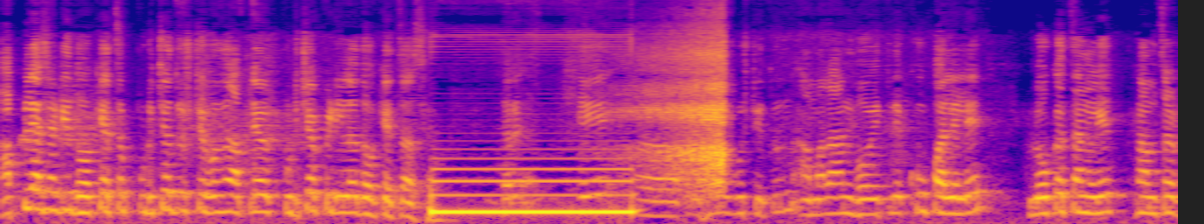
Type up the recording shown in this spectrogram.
आपल्यासाठी धोक्याचं पुढच्या दृष्टिकोनातून आपल्या पुढच्या पिढीला धोक्याचं असेल. तर हे ह्या गोष्टीतून आम्हाला अनुभव इथले खूप आलेले आहेत. लोक चांगले आहेत. आमचा ड्रायव्हर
